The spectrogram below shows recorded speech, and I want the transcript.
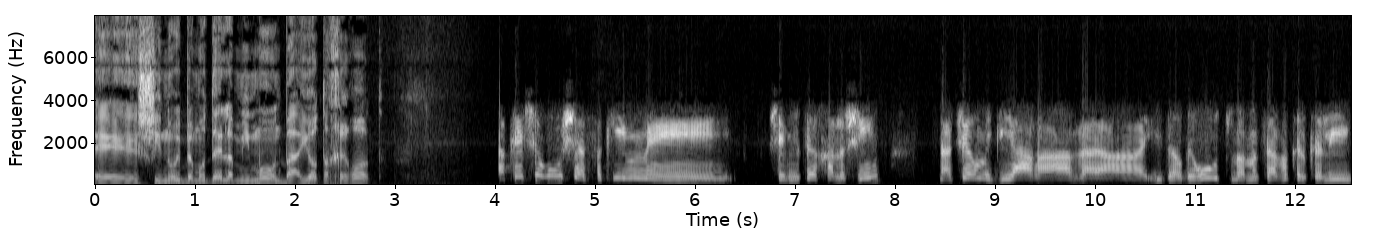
אה, שינוי במודל המימון, בעיות אחרות. הקשר הוא שעסקים אה, שהם יותר חלשים, כאשר מגיעה הרעה וההידרדרות במצב הכלכלי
